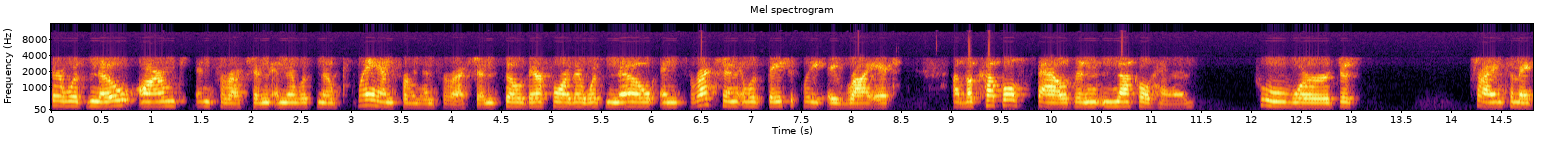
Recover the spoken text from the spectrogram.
there was no armed insurrection and there was no plan for an insurrection. So therefore, there was no insurrection. It was basically a riot of a couple thousand knuckleheads who were just trying to make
